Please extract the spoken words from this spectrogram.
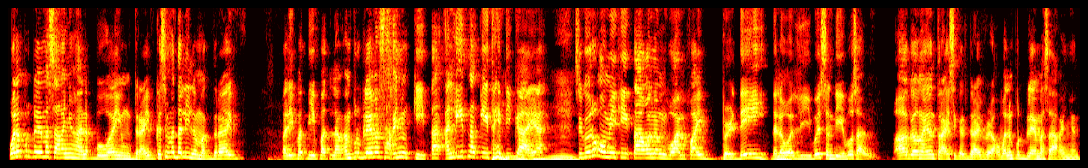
Walang problema sa akin yung hanap buhay, yung drive. Kasi madali lang mag-drive. Palipat-lipat lang. Ang problema sa akin yung kita. Ang liit ng kita, hindi kaya. Siguro kung may kita ako ng 1.5 per day, 2,000, 1,000, sabi, aga ngayon, tricycle driver ako. Walang problema sa akin yun.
